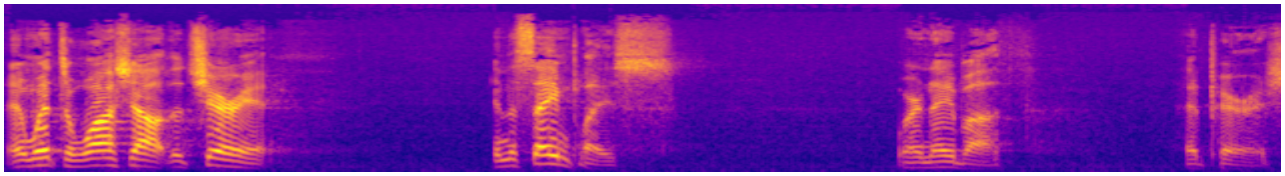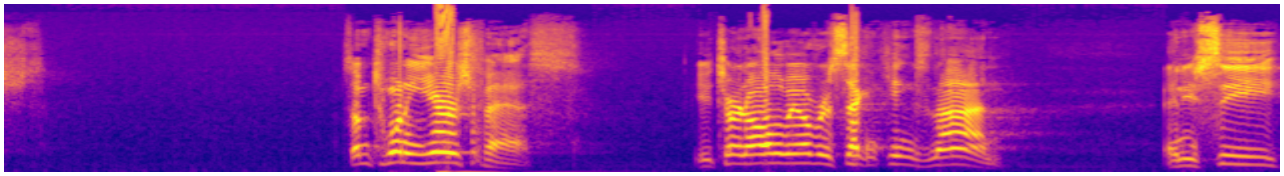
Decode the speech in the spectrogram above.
and went to wash out the chariot in the same place where Naboth had perished. Some 20 years pass. You turn all the way over to 2 Kings 9, and you see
